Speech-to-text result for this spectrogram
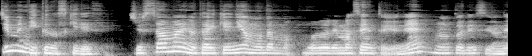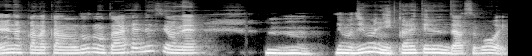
ジムに行くの好きです。出産前の体型にはまだ戻れませんというね。本当ですよね。なかなか戻すの大変ですよね。うんうん。でもジムに行かれてるんだ。すごい。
